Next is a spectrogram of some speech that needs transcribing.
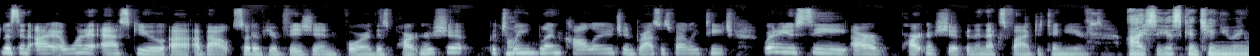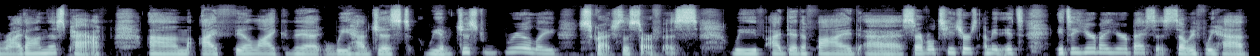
Listen, I, I want to ask you uh, about sort of your vision for this partnership between mm-hmm. Blinn College and Brazos Valley Teach. Where do you see our partnership in the next five to 10 years? I see us continuing right on this path. Um, I feel like that we have just, we have just really scratched the surface. We've identified, uh, several teachers. I mean, it's, it's a year by year basis. So if we have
